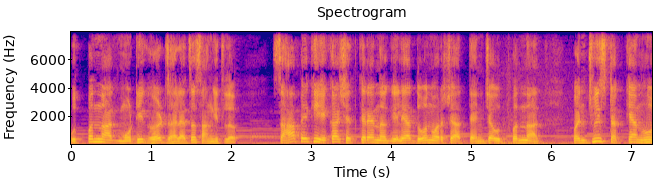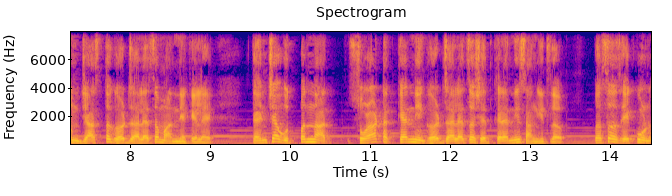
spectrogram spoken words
उत्पन्नात मोठी घट झाल्याचं सांगितलं. सहापैकी एका शेतकऱ्यानं गेल्या दोन वर्षात त्यांच्या उत्पन्नात पंचवीस टक्क्यांहून जास्त घट झाल्याचं मान्य केलंय. त्यांच्या उत्पन्नात सोळा टक्क्यांनी घट झाल्याचं शेतकऱ्यांनी सांगितलं. तसंच एकूण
